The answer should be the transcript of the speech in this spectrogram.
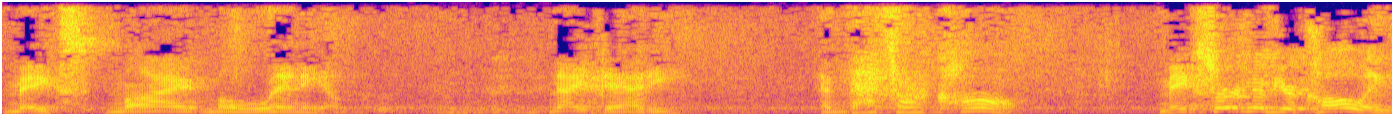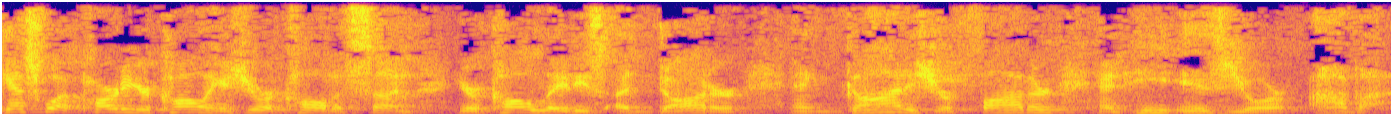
Makes my millennium. Night daddy. And that's our call. Make certain of your calling. Guess what? Part of your calling is you are called a son. You're called, ladies, a daughter. And God is your father and He is your Abba.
